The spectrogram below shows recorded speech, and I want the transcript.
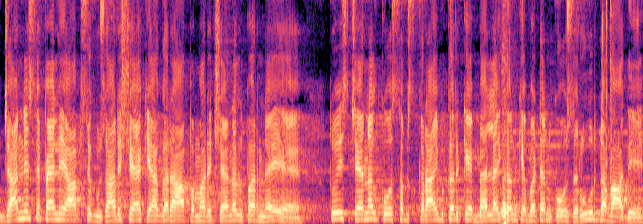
जानने से पहले आपसे गुजारिश है कि अगर आप हमारे चैनल पर नए हैं तो इस चैनल को सब्सक्राइब करके बेल आइकन के बटन को ज़रूर दबा दें,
